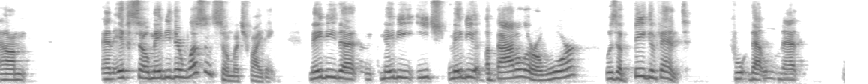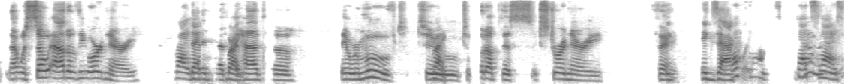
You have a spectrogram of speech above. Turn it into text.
Um, and if so, maybe there wasn't so much fighting. Maybe that maybe each maybe a battle or a war was a big event for that that that was so out of the ordinary right that it, that right they had to they were moved to Right. to put up this extraordinary thing exactly that's nice, that's Yeah, nice.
